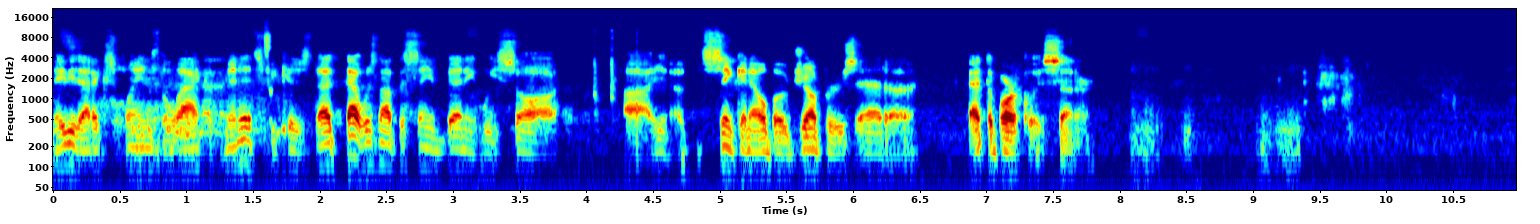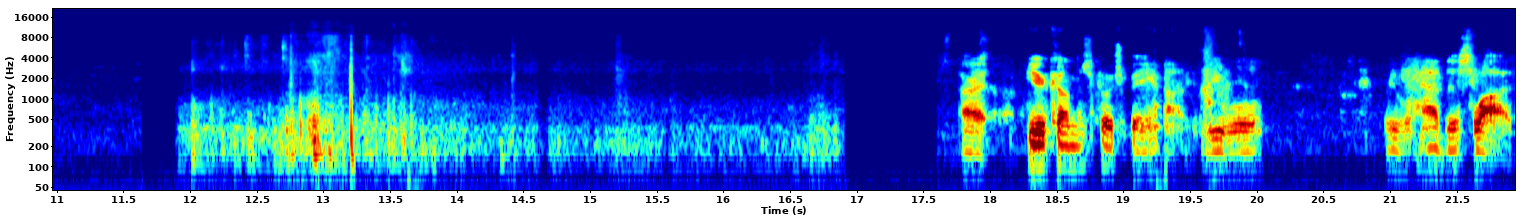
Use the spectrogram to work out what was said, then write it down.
maybe that explains the lack of minutes because that that was not the same Benny we saw, uh, you know, sinking elbow jumpers at uh, at the Barclays Center. All right, here comes Coach Boeheim. We will we will have this live.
